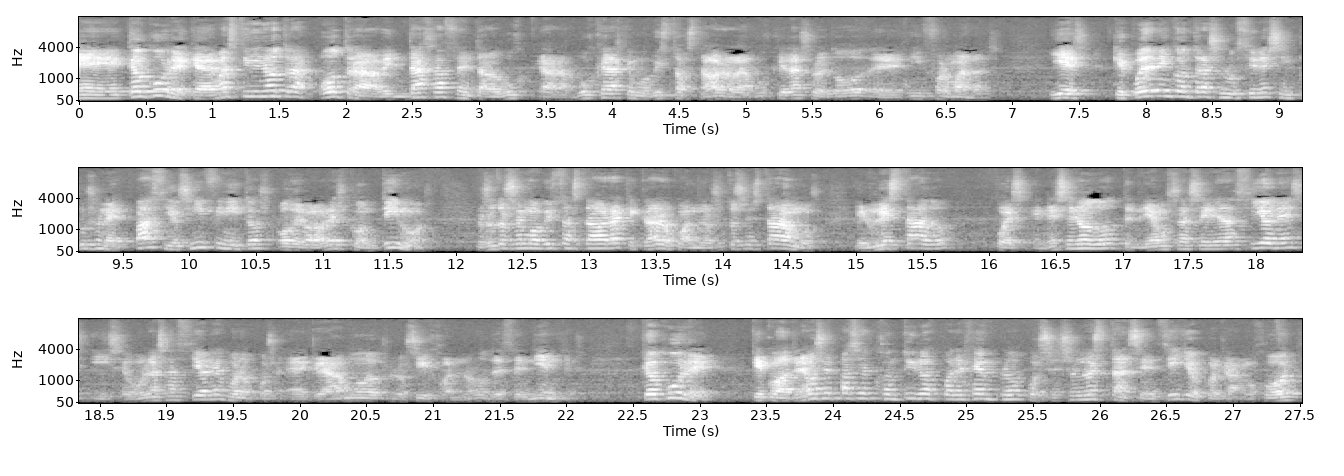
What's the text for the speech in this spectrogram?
eh, ¿qué ocurre? Que además tienen otra, otra ventaja frente a, a, las búsquedas que hemos visto hasta ahora, las búsquedas sobre todo eh, informadas. Y es que pueden encontrar soluciones incluso en espacios infinitos o de valores continuos. Nosotros hemos visto hasta ahora que, claro, cuando nosotros estábamos en un estado, pues en ese nodo tendríamos una serie de acciones y según las acciones, bueno, pues eh, creábamos los hijos, ¿no? Los descendientes. ¿Qué ocurre? Que cuando tenemos espacios continuos, por ejemplo, pues eso no es tan sencillo, porque a lo mejor,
